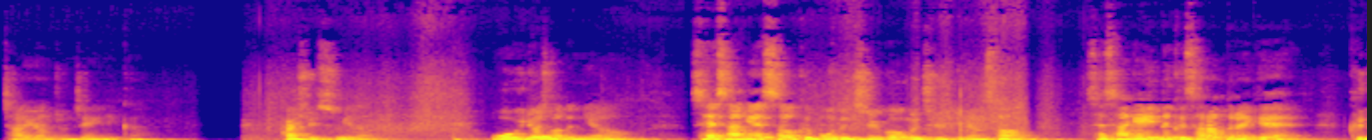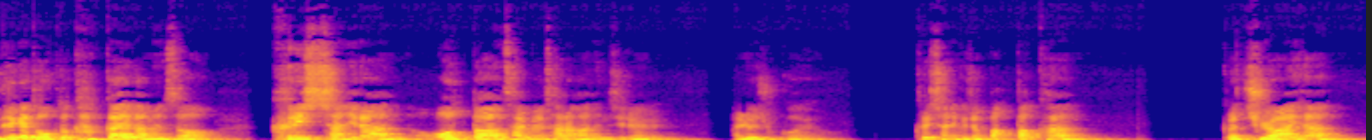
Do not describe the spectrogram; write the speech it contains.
자유한 존재이니까. 할 수 있습니다. 오히려 저는요, 세상에서 그 모든 즐거움을 즐기면서 세상에 있는 그 사람들에게 그들에게 더욱더 가까이 가면서 크리스찬이란 어떠한 삶을 살아가는지를 알려줄 거예요. 크리스찬이 그저 빡빡한, 그런 드라이한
